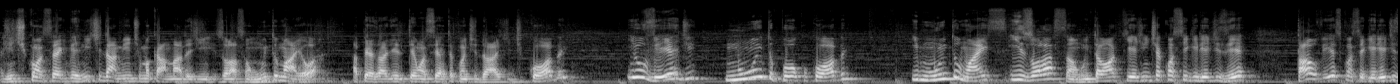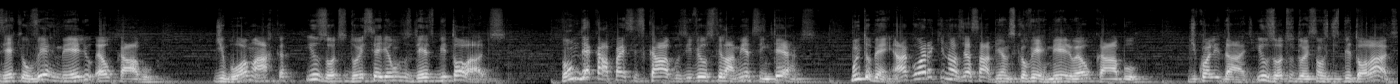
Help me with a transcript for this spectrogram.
a gente consegue ver nitidamente uma camada de isolação muito maior, apesar de ele ter uma certa quantidade de cobre. E o verde, muito pouco cobre e muito mais isolação. Então aqui a gente já conseguiria dizer, talvez conseguiria dizer que o vermelho é o cabo de boa marca e os outros dois seriam os desbitolados. Vamos decapar esses cabos e ver os filamentos internos? Muito bem, agora que nós já sabemos que o vermelho é o cabo de qualidade e os outros dois são os desbitolados,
